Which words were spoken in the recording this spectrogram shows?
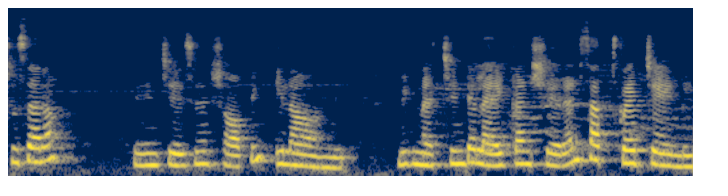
చూసారా? నేను చేసిన షాపింగ్ ఇలా ఉంది. మీకు నచ్చింటే like and share and subscribe చేయండి.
